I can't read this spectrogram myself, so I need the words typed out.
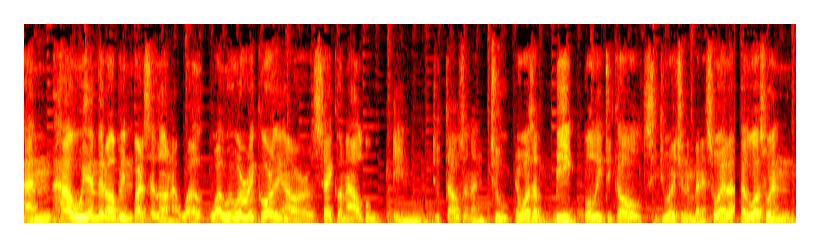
and how we ended up in Barcelona. While while we were recording our second album in 2002, there was a big political situation in Venezuela. That was when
